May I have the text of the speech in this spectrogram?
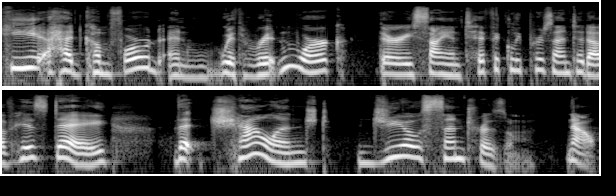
he had come forward and with written work, very scientifically presented of his day, that challenged geocentrism. Now,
